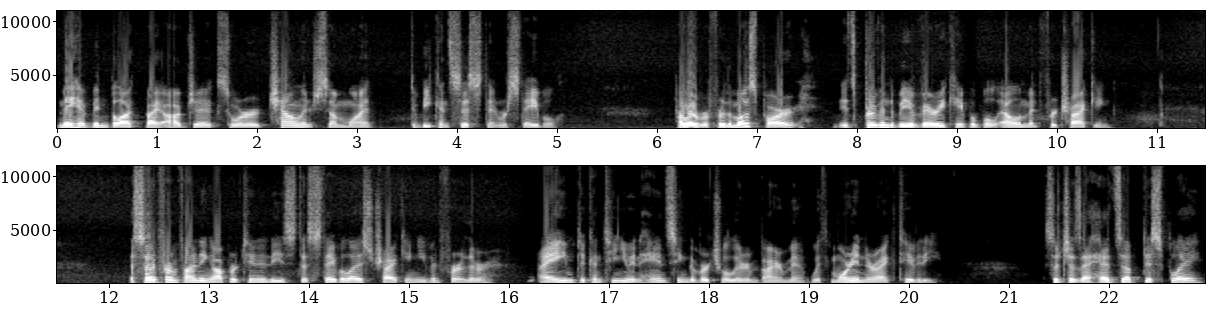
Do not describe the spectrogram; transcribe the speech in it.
may have been blocked by objects or challenged somewhat to be consistent or stable. However, for the most part, it's proven to be a very capable element for tracking. Aside from finding opportunities to stabilize tracking even further, I aim to continue enhancing the virtual environment with more interactivity, such as a heads-up display,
